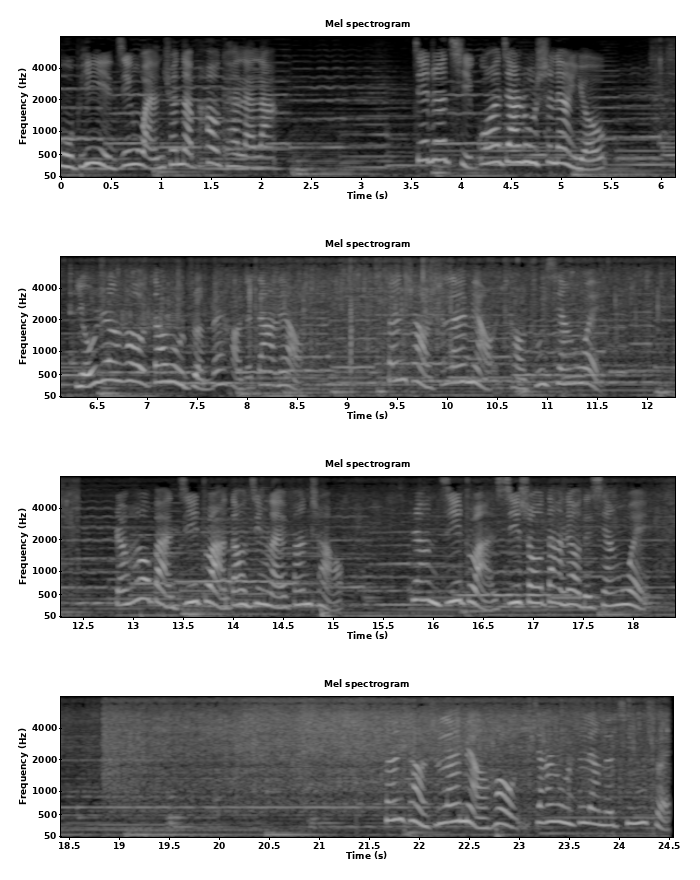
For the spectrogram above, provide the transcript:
虎皮已经完全的泡开来啦。接着起锅，加入适量油，油热后倒入准备好的大料，翻炒十来秒，炒出香味。然后把鸡爪倒进来翻炒，让鸡爪吸收大料的香味。翻炒十来秒后，加入适量的清水，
